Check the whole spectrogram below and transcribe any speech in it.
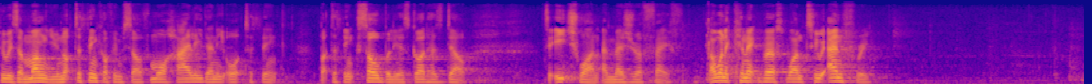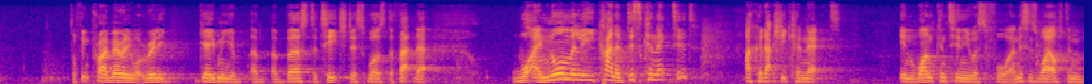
who is among you not to think of himself more highly than he ought to think, but to think soberly as God has dealt to each one a measure of faith. I want to connect verse 1, 2, and 3. I think primarily what really gave me a, a, a burst to teach this was the fact that what I normally kind of disconnected, I could actually connect in one continuous thought. And this is why often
